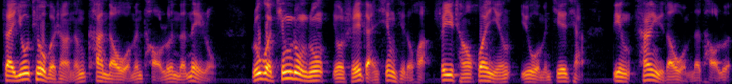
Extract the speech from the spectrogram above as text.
在 YouTube 上能看到我们讨论的内容。如果听众中有谁感兴趣的话，非常欢迎与我们接洽，并参与到我们的讨论。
